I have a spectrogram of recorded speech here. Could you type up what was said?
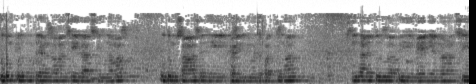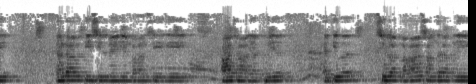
උතුම් කුල පුත්‍රයන් වහන්සේලා සිව්නම උතුම් ශාසනයේ පැවිදිවීමට පත් වුණා. සිංහලතුරු අපි මෑණියන් වහන්සේ නන්දාවතී සිල් මෑණියන් වහන්සේගේ ආචාර්යත්වය ඇතිව සිල්වත් මහා සංඝරත්නයේ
